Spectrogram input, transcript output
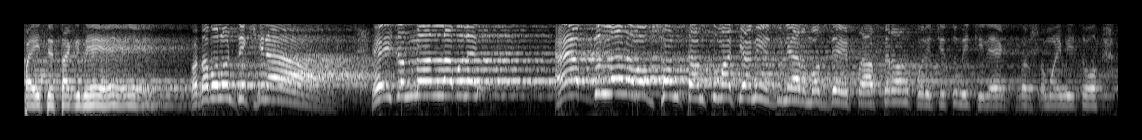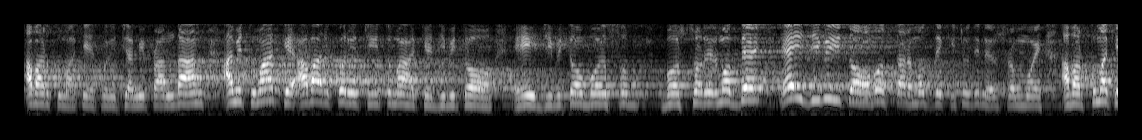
পাইতে থাকবে কথা বলুন ঠিক কিনা? এই জন্য আল্লাহ বলে আব্দুল্লাহ সন্তান তোমাকে আমি দুনিয়ার মধ্যে প্রেরণ করেছি। তুমি ছিলে একবার সময় মৃত আবার তোমাকে করেছি আমি প্রাণদান। আমি তোমাকে আবার করেছি, তোমাকে জীবিত। এই জীবিত বৎসরের মধ্যে, এই জীবিত অবস্থার মধ্যে কিছুদিনের সময় আবার তোমাকে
